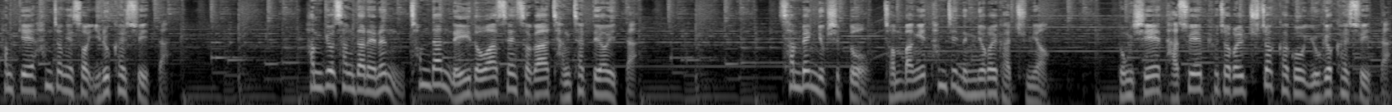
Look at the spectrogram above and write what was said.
함께 함정에서 이륙할 수 있다. 함교 상단에는 첨단 레이더와 센서가 장착되어 있다. 360도 전방위 탐지 능력을 갖추며 동시에 다수의 표적을 추적하고 요격할 수 있다.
